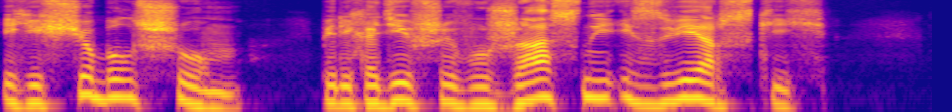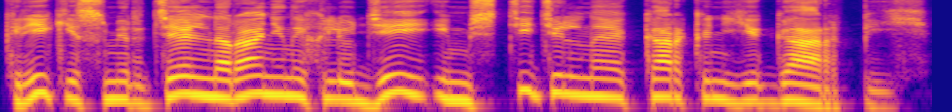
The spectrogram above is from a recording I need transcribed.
И еще был шум, переходивший в ужасный и зверский. Крики смертельно раненых людей и мстительное карканье гарпий.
